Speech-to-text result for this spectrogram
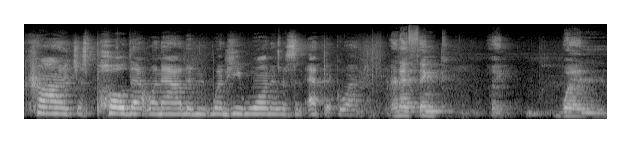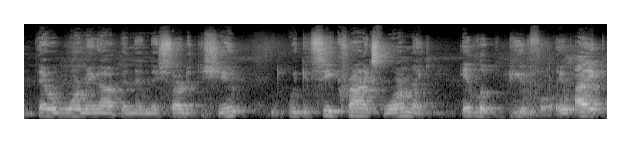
Chronic just pulled that one out, and when he won, it was an epic win. And I think like when they were warming up and then they started to shoot, we could see Chronic's form like it looked beautiful. It like.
